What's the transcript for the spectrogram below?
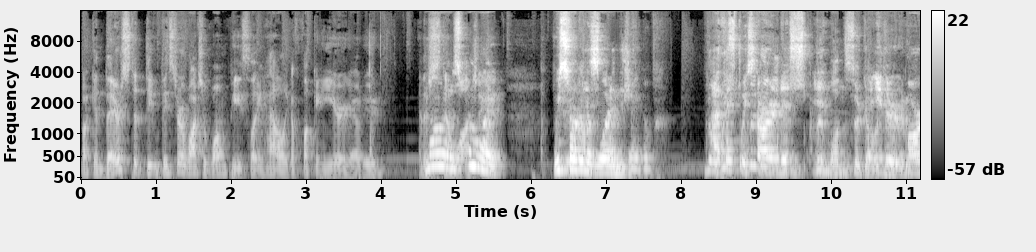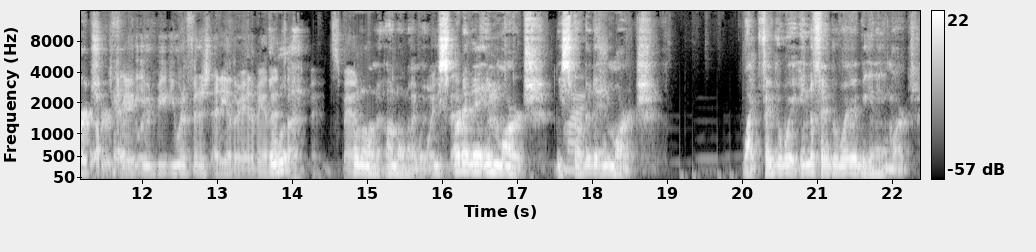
Fucking, they're still. Dude, they started watching One Piece like hell, like a fucking year ago, dude. And they're No, still it's been watching like, it. we started it's it when, Jacob? No, I think we started it in months ago, either dude. March or Okay, February. you would be. You would have finished any other anime in that wa- time span. Hold on, hold on, My no, wait. point We is started it in March. We started it in March. Like February, end of February, beginning of March.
